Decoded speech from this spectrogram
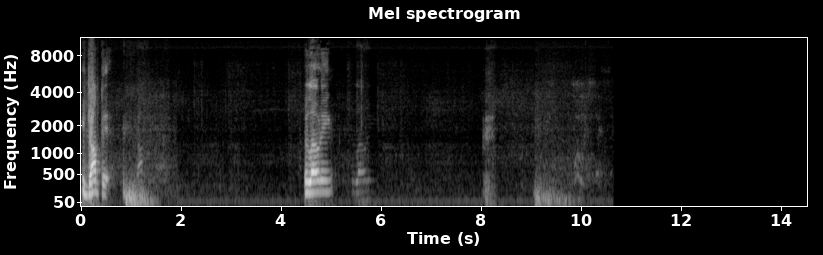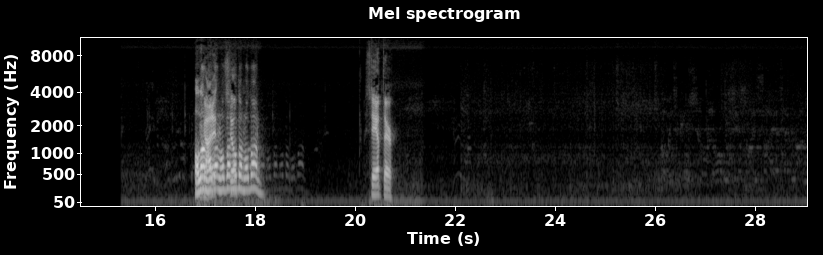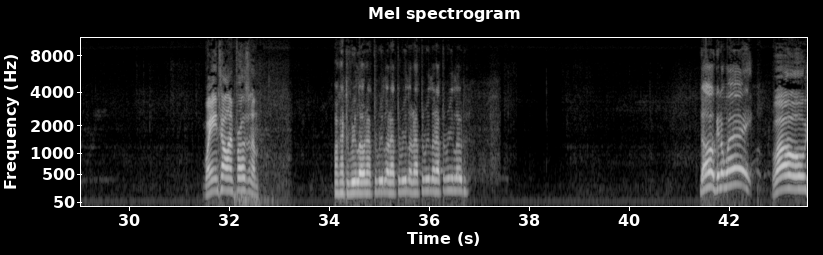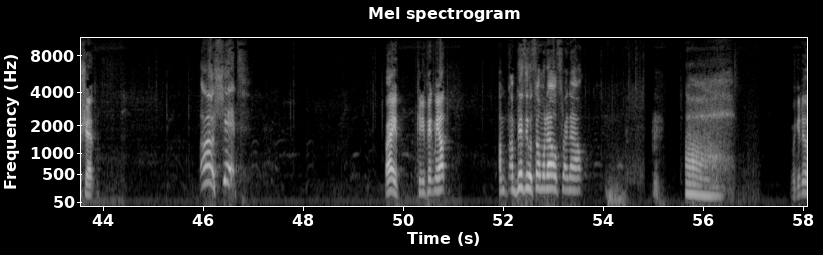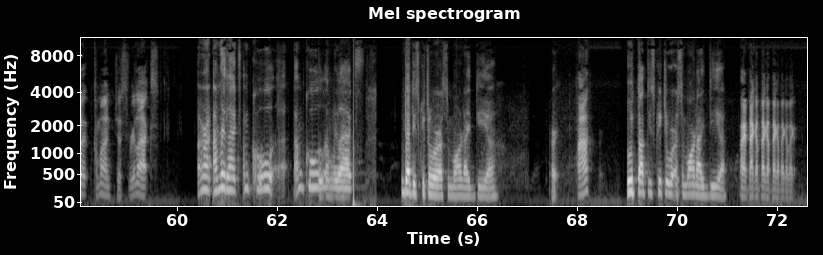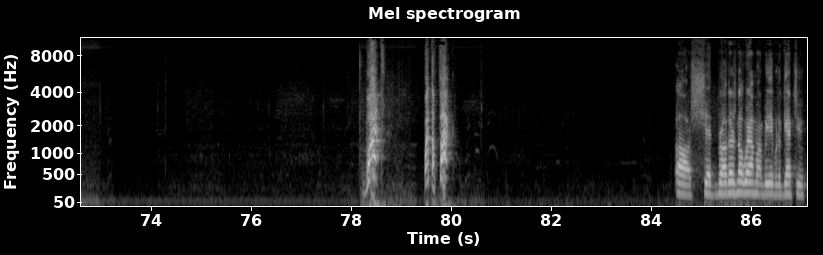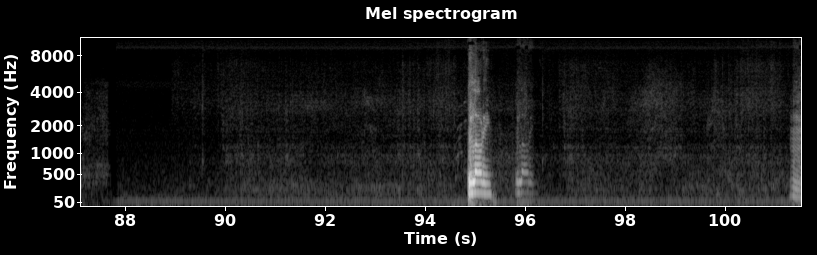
You dropped it. Reloading. Hold on, hold it? on, hold on, hold on, hold on. Stay up there. Wait until I'm frozen them. I have to reload, have to reload, have to reload, have to reload, have to reload. No, get away! Whoa, shit. Oh shit! All right, can you pick me up? I'm I'm busy with someone else right now. Ah. We can do it. Come on, just relax. All right, I'm relaxed. I'm cool. I'm cool. I'm relaxed. Who thought these creatures were a smart idea? All right. Huh? Who thought these creatures were a smart idea? All right, back up, back up, back up, back up, back up. Oh shit, bro. There's no way I'm gonna be able to get you. Reloading. Reloading. Hmm.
